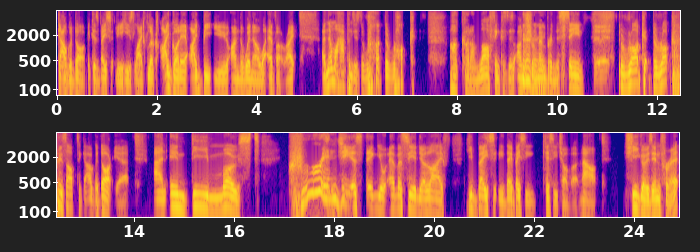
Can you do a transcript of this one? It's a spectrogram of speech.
Gal Gadot because basically he's like, "Look, I got it. I beat you. I'm the winner. Whatever." Right? And then what happens is the Rock, the Rock oh god, I'm laughing because I'm just remembering the scene. The Rock, the Rock goes up to Gal Gadot, yeah, and in the most cringiest thing you'll ever see in your life, he basically they basically kiss each other. Now she goes in for it.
